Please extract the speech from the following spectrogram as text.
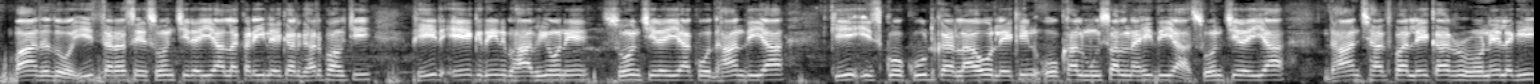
बाँध दो। इस तरह से सोन चिड़ैया लकड़ी लेकर घर पहुँची। फिर एक दिन भाभियों ने सोन चिड़ैया को धान दिया। कि इसको कूट कर लाओ, लेकिन ओखल मूसल नहीं दिया। सोन चिड़ैया धान छत पर लेकर रोने लगी।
